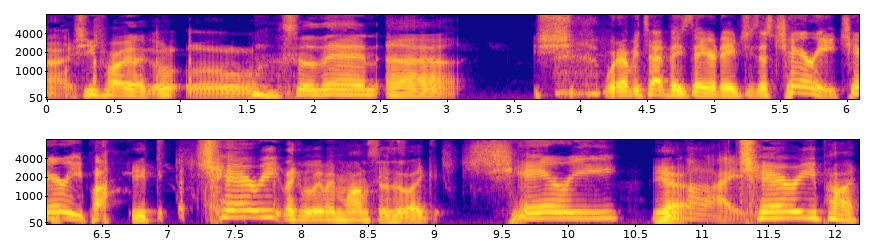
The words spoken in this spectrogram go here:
yeah, she's probably like, oh. So then, uh, she, Where every time they say her name, she says cherry, cherry pie, it's Cherry, like the way my mom says it, like cherry. yeah, Pie. Cherry Pie.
